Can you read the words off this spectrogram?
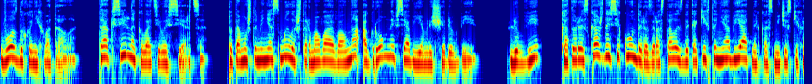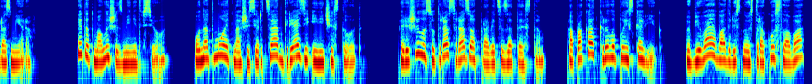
Воздуха не хватало. Так сильно колотилось сердце, потому что меня смыла штормовая волна огромной всеобъемлющей любви. Любви, которая с каждой секундой разрасталась до каких-то необъятных космических размеров. Этот малыш изменит все. Он отмоет наши сердца от грязи и нечистот, решила с утра сразу отправиться за тестом, а пока открыла поисковик, вбивая в адресную строку слова,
